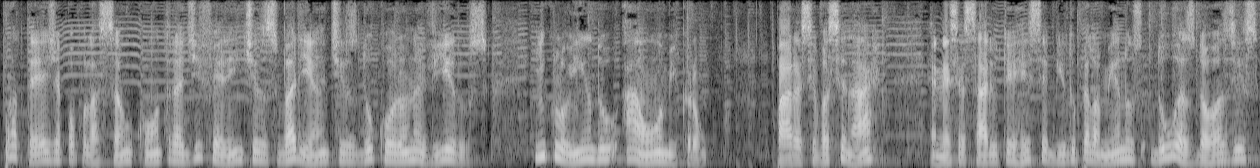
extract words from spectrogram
protege a população contra diferentes variantes do coronavírus, incluindo a Omicron. Para se vacinar, é necessário ter recebido pelo menos duas doses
